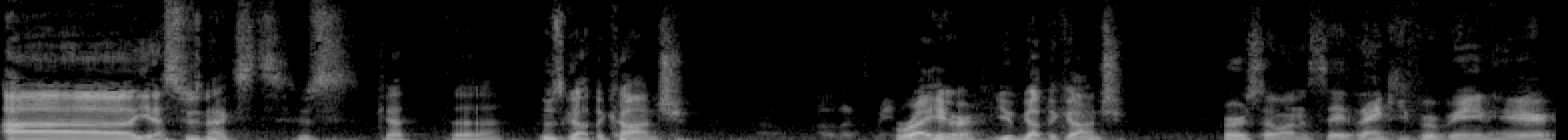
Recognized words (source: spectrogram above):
uh, yes. Who's next? Who's got the Who's got the conch? Oh, that's me. Right here. You've got the conch. First, I want to say thank you for being here.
